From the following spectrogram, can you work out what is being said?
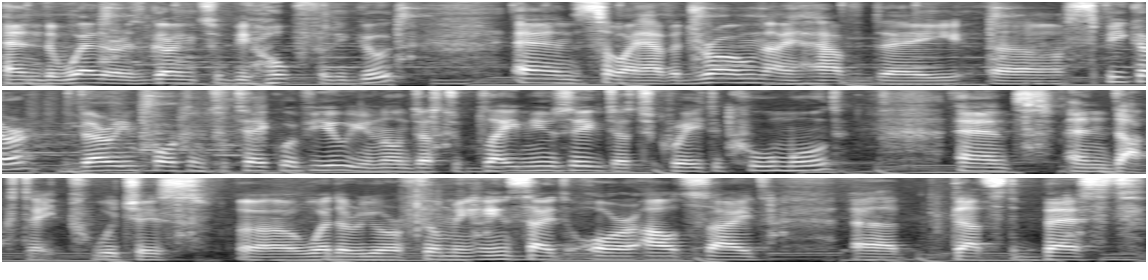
and the weather is going to be hopefully good. And so I have a drone, I have the uh, speaker, very important to take with you, you know, just to play music, just to create a cool mood, and, and duct tape, which is uh, whether you're filming inside or outside, uh, that's the best,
